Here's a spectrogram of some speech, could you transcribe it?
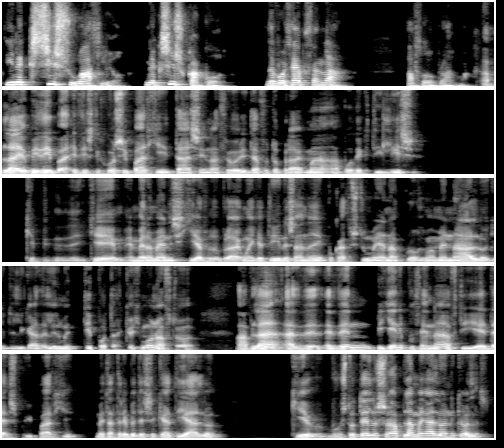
είναι εξίσου άθλιο, είναι εξίσου κακό. Δεν βοηθάει πουθενά αυτό το πράγμα. Απλά επειδή δυστυχώς υπάρχει η τάση να θεωρείται αυτό το πράγμα αποδεκτή λύση. Και, και εμένα με ανησυχεί αυτό το πράγμα γιατί είναι σαν να υποκαθιστούμε ένα πρόβλημα με ένα άλλο και τελικά δεν λύνουμε τίποτα. Και όχι μόνο αυτό, απλά δεν πηγαίνει πουθενά αυτή η ένταση που υπάρχει, μετατρέπεται σε κάτι άλλο και στο τέλος απλά μεγαλώνει κιόλας.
